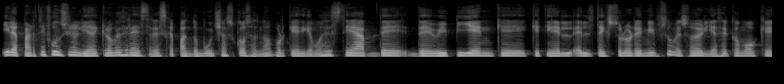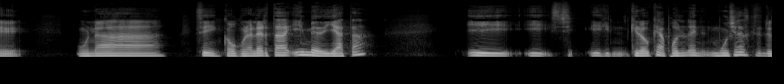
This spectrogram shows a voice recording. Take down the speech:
Y la parte de funcionalidad creo que se le están escapando muchas cosas, ¿no? Porque digamos este app de, de VPN que, que tiene el, texto lorem ipsum, eso debería ser como que una, sí, como una alerta inmediata. Y, y, y creo que Apple, en muchas que yo,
